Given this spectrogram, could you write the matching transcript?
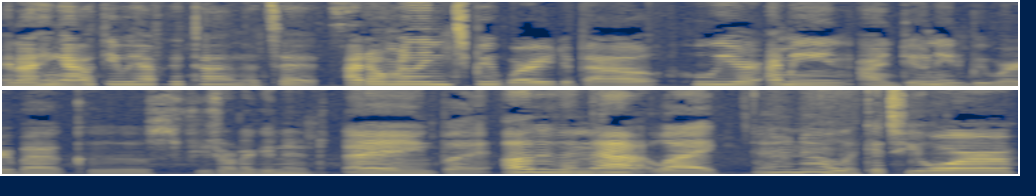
and I hang out with you, we have a good time. That's it. I don't really need to be worried about who you're. I mean, I do need to be worried about because if you're trying to get into the thing. But other than that, like, I don't know. Like, it's your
